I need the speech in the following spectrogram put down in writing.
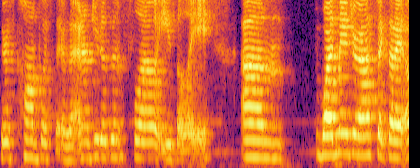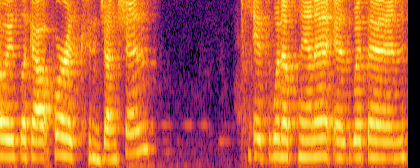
there's conflict there. The energy doesn't flow easily. Um, one major aspect that I always look out for is conjunctions. It's when a planet is within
